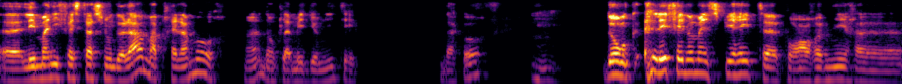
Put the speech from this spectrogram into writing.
euh, les manifestations de l'âme après la mort, hein, donc la médiumnité. D'accord? Mmh. Donc, les phénomènes spirites, pour en revenir euh,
